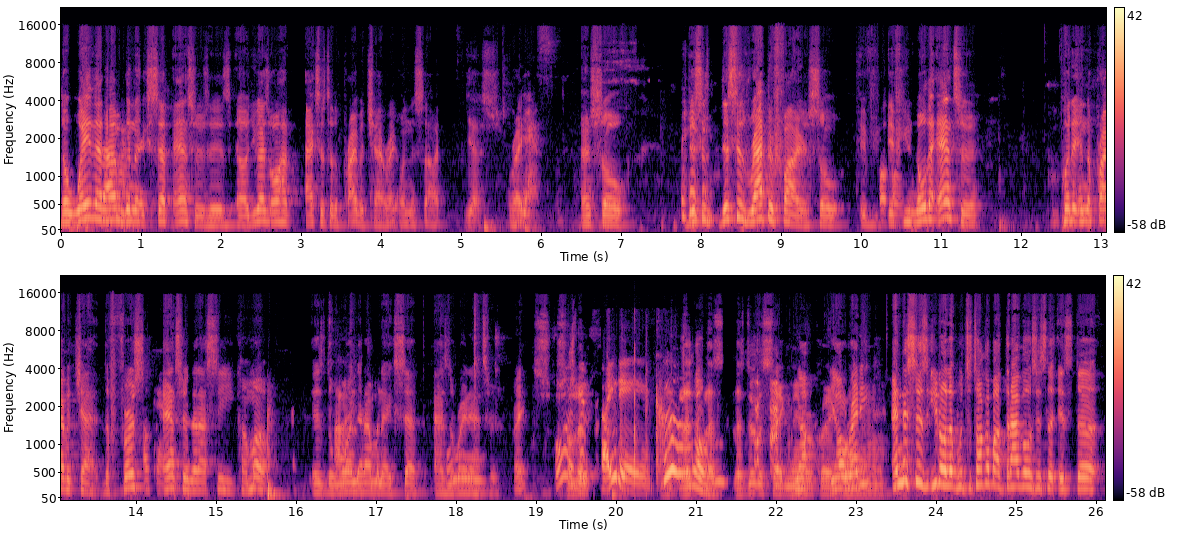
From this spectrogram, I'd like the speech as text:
The way that I'm gonna accept answers is uh, you guys all have access to the private chat, right, on this side, Yes. right? Yes. And so this is this is rapid fire. So if if Uh-oh. you know the answer, put it in the private chat. The first Okay. answer that I see come up is the one that I'm gonna accept as the right answer, right? Oh, So it's exciting. Cool. let's, let's, let's do the segment real Y'all, quick. y'all ready? And this is you know to talk about Tragos. It's the it's the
